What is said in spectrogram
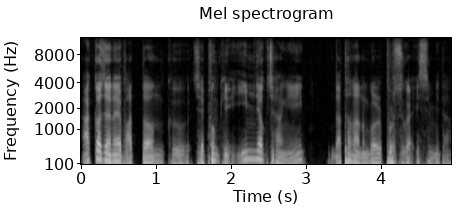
아까 전에 봤던 그 제품 키 입력 창이 나타나는 걸 볼 수가 있습니다.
